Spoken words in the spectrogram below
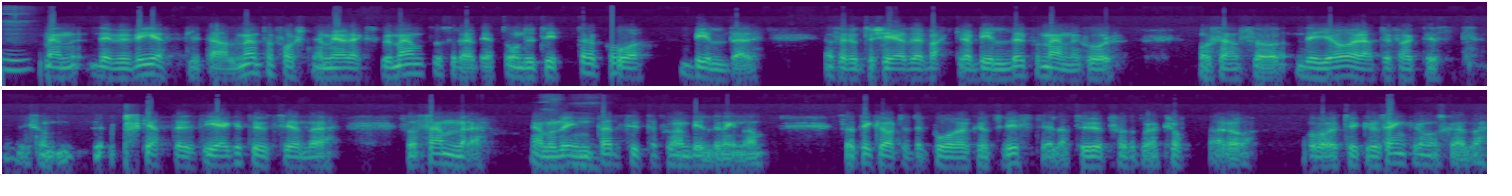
Mm. Men det vi vet lite allmänt av forskning, med experiment och sådär, det är att om du tittar på bilder, alltså retuscherade vackra bilder på människor och sen så det gör att du faktiskt liksom uppskattar ditt eget utseende som sämre än om du inte hade tittat på de bilderna innan. Så att det är klart att det påverkar oss till viss del, att hur vi uppfattar våra kroppar och, och vad vi tycker och tänker om oss själva.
